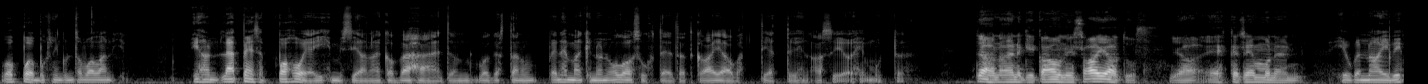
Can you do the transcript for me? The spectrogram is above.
loppujen lopuksi niin kuin tavallaan ihan läpeensä pahoja ihmisiä on aika vähän, että on oikeastaan enemmänkin on olosuhteita, jotka ajavat tiettyihin asioihin, mutta... Tämä on ainakin kaunis ajatus ja ehkä semmoinen... Hiukan naivi.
